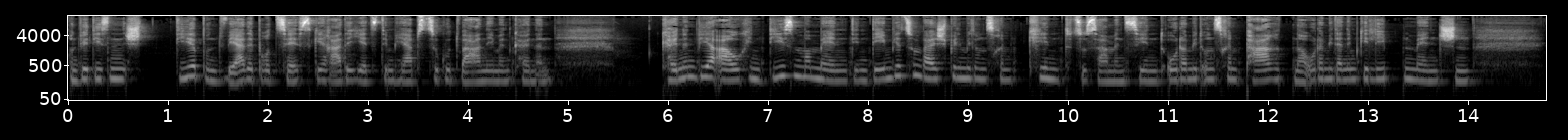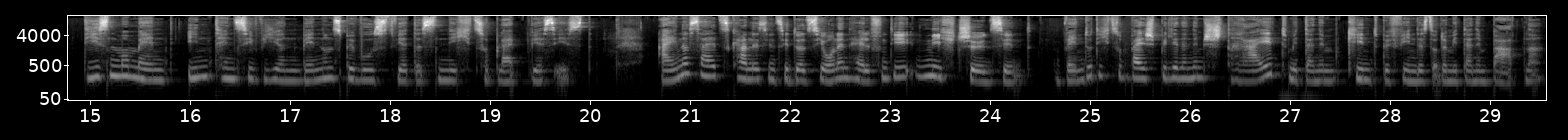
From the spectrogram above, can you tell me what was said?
und wir diesen Stirb- und Werdeprozess gerade jetzt im Herbst so gut wahrnehmen können, können wir auch in diesem Moment, in dem wir zum Beispiel mit unserem Kind zusammen sind oder mit unserem Partner oder mit einem geliebten Menschen, diesen Moment intensivieren, wenn uns bewusst wird, dass nicht so bleibt, wie es ist. Einerseits kann es in Situationen helfen, die nicht schön sind. Wenn du dich zum Beispiel in einem Streit mit deinem Kind befindest oder mit deinem Partner,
